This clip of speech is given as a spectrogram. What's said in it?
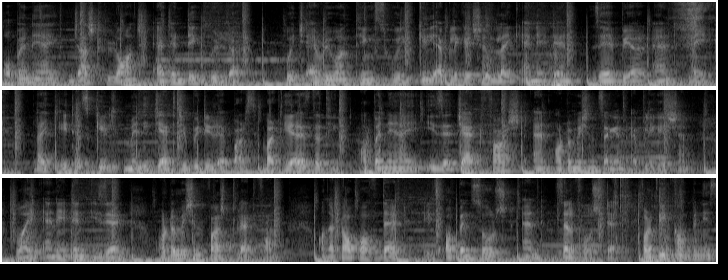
OpenAI just launched Agent Builder, which everyone thinks will kill applications like n8n, Zapier and Make. Like it has killed many ChatGPT wrappers. But here is the thing, OpenAI is a chat first and automation second application, while n8n is an automation first platform. On the top of that, it's open sourced and self-hosted. For big companies,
